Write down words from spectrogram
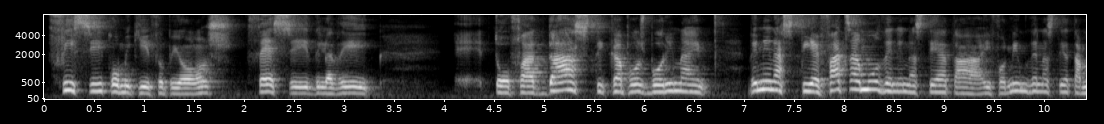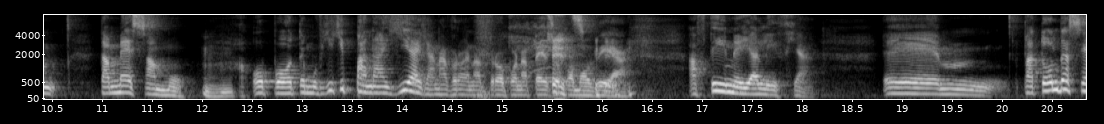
φύσει κωμική ηθοποιός, θέσει δηλαδή ε, το φαντάστηκα πώς μπορεί να είναι. Δεν είναι αστεία η φάτσα μου, δεν είναι αστεία τα, η φωνή μου, δεν είναι αστεία τα, τα μέσα μου. Οπότε μου βγήκε Παναγία για να βρω έναν τρόπο να παίζω Έτσι. κωμωδία. Αυτή είναι η αλήθεια. Ε, μ, πατώντας σε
